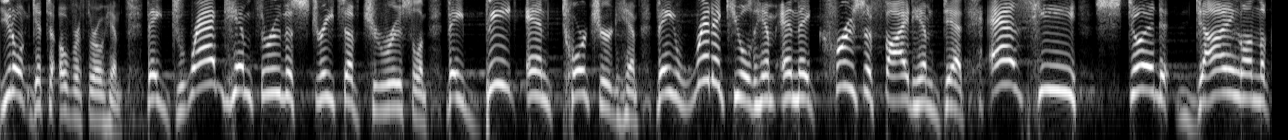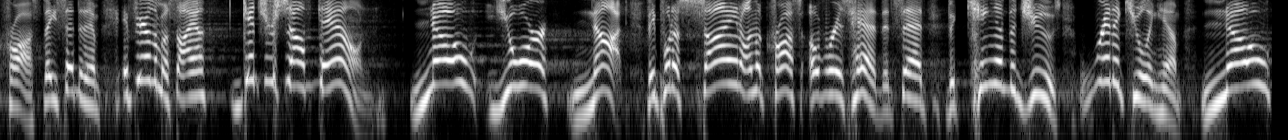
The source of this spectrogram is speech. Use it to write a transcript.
You don't get to overthrow him. They dragged him through the streets of Jerusalem. They beat and tortured him. They ridiculed him and they crucified him dead. As he stood dying on the cross, they said to him, If you're the Messiah, get yourself down. No, you're not. They put a sign on the cross over his head that said, The King of the Jews, ridiculing him. No,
